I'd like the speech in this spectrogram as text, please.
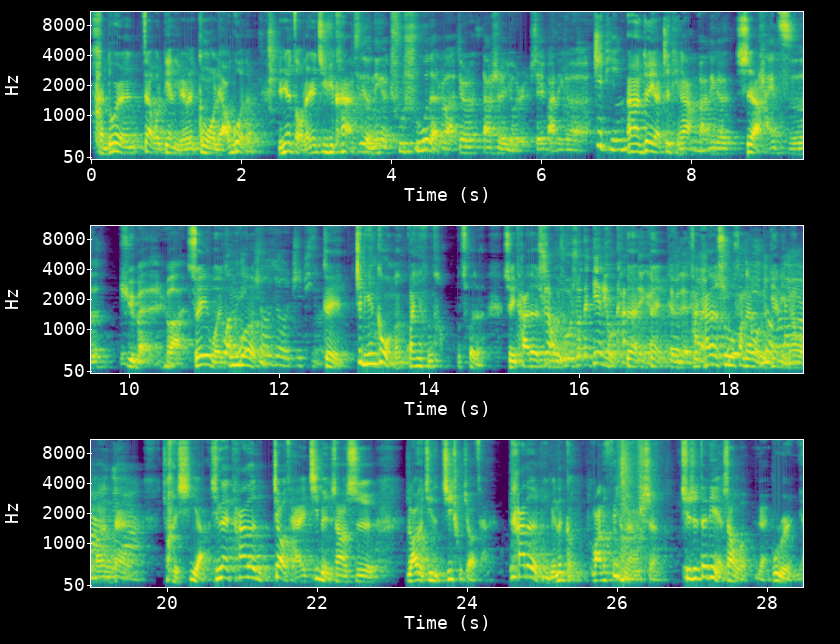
很多人在我店里面跟我聊过的，人家走了，人继续看。记得有那个出书的是吧？就是当时有人谁把那个志平啊，对呀，志平啊，把那个是啊台词剧本是吧？所以我通过那时候就有志平，对志平跟我们关系很好，不错的。所以他的书，我说我说在店里我看到那个，对对不对？所以他的书放在我们店里面，我帮你带，就很细啊。现在他的教材基本上是老友记的基础教材，他的里面的梗挖的非常非常深。其实，在电影上我远不如人家。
